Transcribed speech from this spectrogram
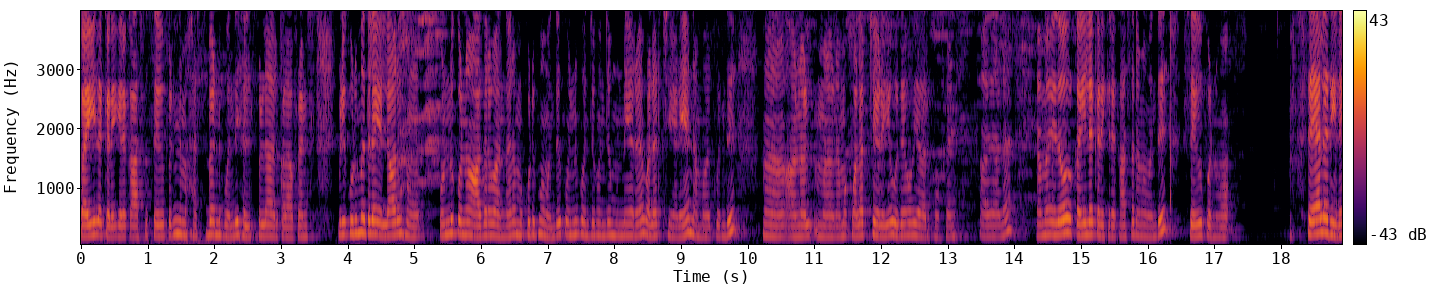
கையில் கிடைக்கிற காசை சேவ் பண்ணி நம்ம ஹஸ்பண்டுக்கு வந்து ஹெல்ப்ஃபுல்லாக இருக்கலாம் ஃப்ரெண்ட்ஸ் இப்படி குடும்பத்தில் எல்லாரும் ஒன்றுக்கு ஒன்று ஆதரவாக இருந்தால் நம்ம குடும்பம் வந்து இன்னும் கொஞ்சம் கொஞ்சம் முன்னேற வளர்ச்சி அடைய நமக்கு வந்து ஆனால் நமக்கு வளர்ச்சி அடைய உதவியாக இருக்கும் ஃப்ரெண்ட்ஸ் அதனால் நம்ம ஏதோ ஒரு கையில் கிடைக்கிற காசை நம்ம வந்து சேவ் பண்ணுவோம். சேலரியில்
